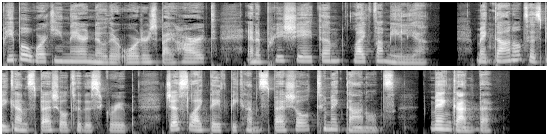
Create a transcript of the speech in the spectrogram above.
People working there know their orders by heart and appreciate them like familia. McDonald's has become special to this group, just like they've become special to McDonald's. Me encanta.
